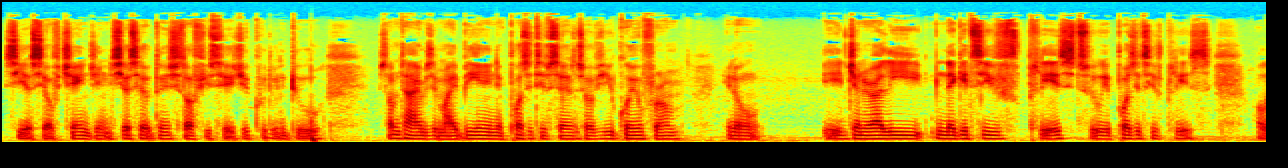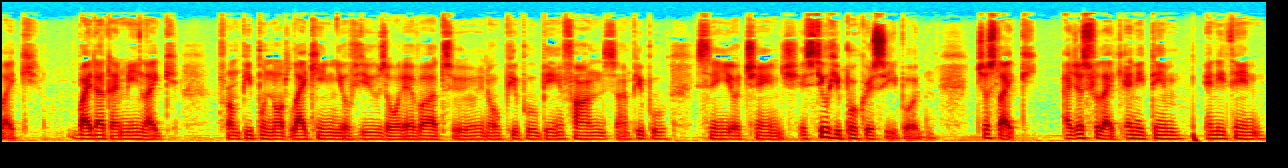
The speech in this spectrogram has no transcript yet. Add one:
see yourself changing, see yourself doing stuff you said you couldn't do. Sometimes it might be in a positive sense of you going from, you know, a generally negative place to a positive place. Or like by that I mean like from people not liking your views or whatever to, you know, people being fans and people seeing your change. It's still hypocrisy, but just like I just feel like anything anything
